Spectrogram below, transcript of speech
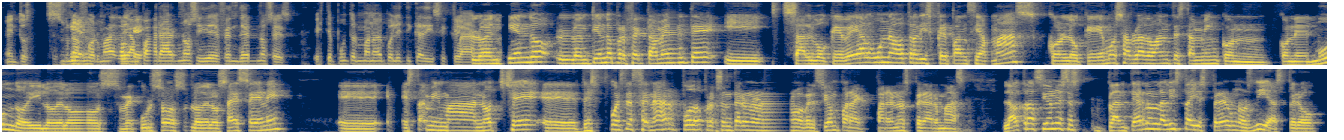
Entonces, una forma de ampararnos y de defendernos es, este punto del manual de política dice claro. Lo entiendo, lo entiendo perfectamente y salvo que vea alguna otra discrepancia más con lo que hemos hablado antes también con, con el mundo y lo de los recursos, lo de los ASN, eh, esta misma noche, eh, después de cenar, puedo presentar una nueva versión para, no esperar más. La otra opción es plantearlo en la lista y esperar unos días, pero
